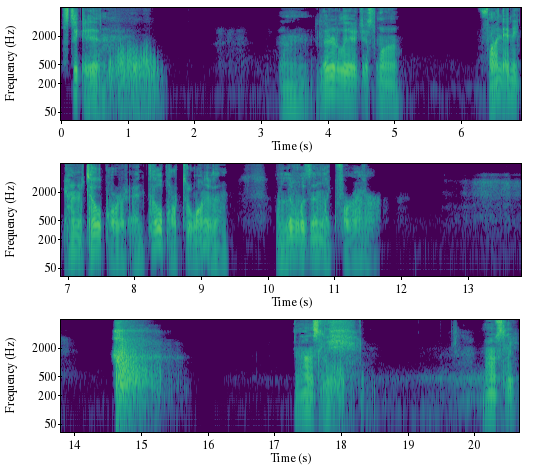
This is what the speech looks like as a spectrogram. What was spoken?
stick it in. And literally, I just want to find any kind of teleporter and teleport to one of them and live with them like forever. And honestly, honestly,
